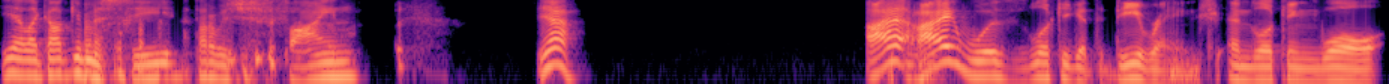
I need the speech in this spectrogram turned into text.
Yeah, like I'll give him a C. I thought it was just fine. Yeah. I I was looking at the D range and looking, well,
